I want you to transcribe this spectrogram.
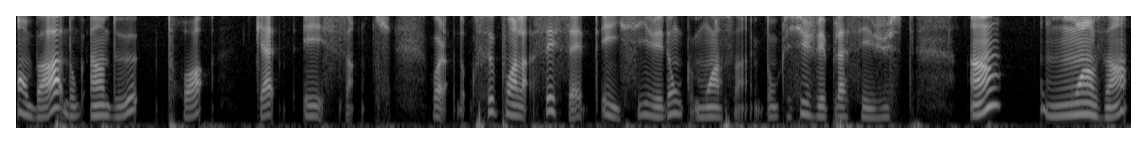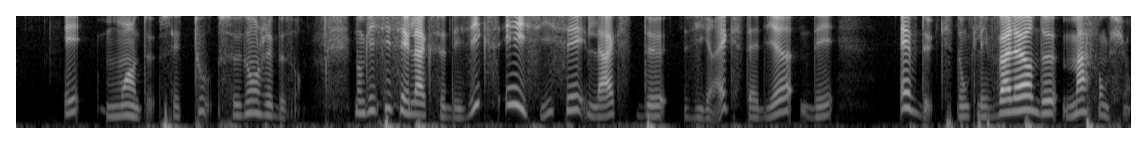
en bas. Donc 1, 2, 3, 4 et 5. Voilà, donc ce point-là c'est 7 et ici j'ai donc moins 5. Donc ici je vais placer juste 1, moins 1 moins 2. C'est tout ce dont j'ai besoin. Donc ici, c'est l'axe des x, et ici, c'est l'axe des y, c'est-à-dire des f de x, donc les valeurs de ma fonction.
